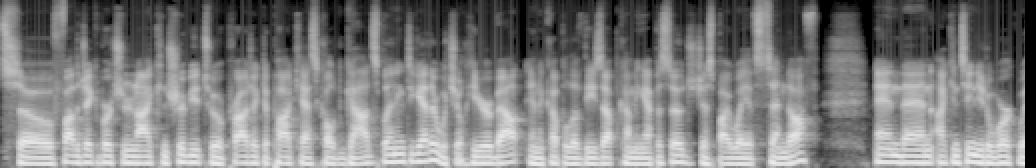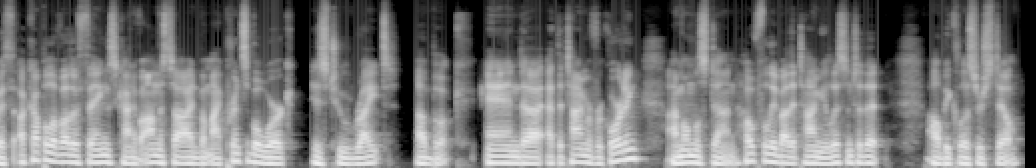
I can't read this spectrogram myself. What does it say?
So, Father Jacob Bertrand and I contribute to a project, a podcast called Godsplaining Together, which you'll hear about in a couple of these upcoming episodes just by way of send off. And then I continue to work with a couple of other things kind of on the side, but my principal work is to write a book. And uh, at the time of recording, I'm almost done. Hopefully, by the time you listen to that, I'll be closer still.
